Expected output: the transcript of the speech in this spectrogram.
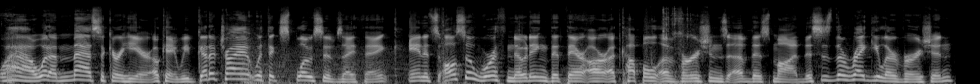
Wow, what a massacre here. Okay, we've got to try it with explosives, I think. And it's also worth noting that there are a couple of versions of this mod. This is the regular version,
